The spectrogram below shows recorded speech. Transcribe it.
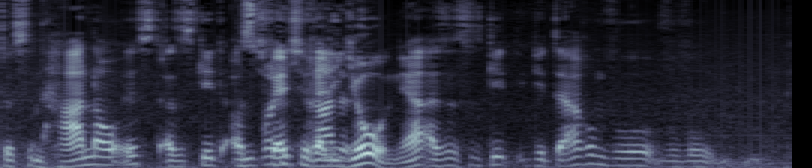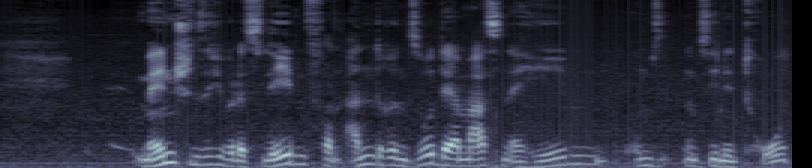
das in Hanau ist, also es geht auch Das nicht welche Religion, ja, also es geht, geht darum, wo, wo, wo Menschen sich über das Leben von anderen so dermaßen erheben und, und sie in den Tod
